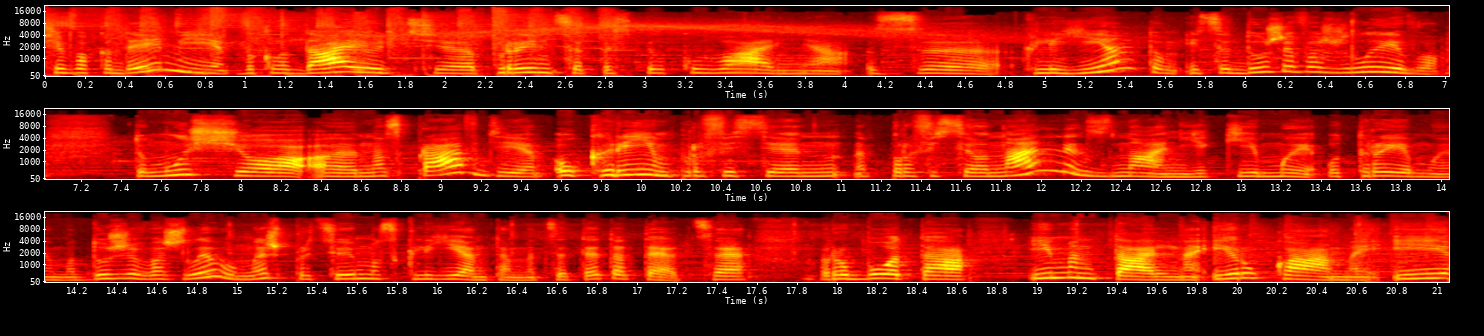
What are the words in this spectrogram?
ще в академії викладають е, принципи спілкування з клієнтом, і це дуже важливо. Тому що е, насправді, окрім професіональних знань, які ми отримуємо, дуже важливо, ми ж працюємо з клієнтами. Це тет-а-тет, це робота і ментальна, і руками, і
